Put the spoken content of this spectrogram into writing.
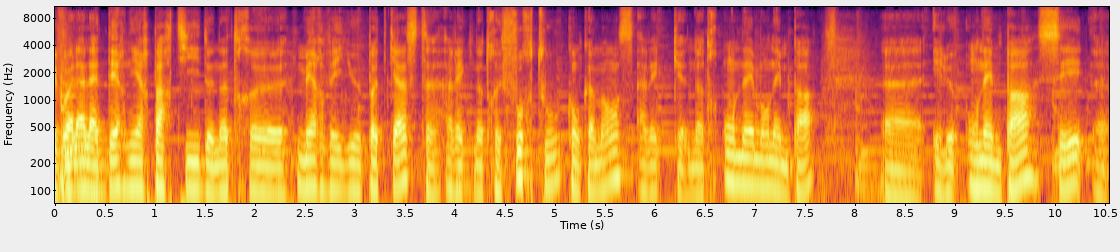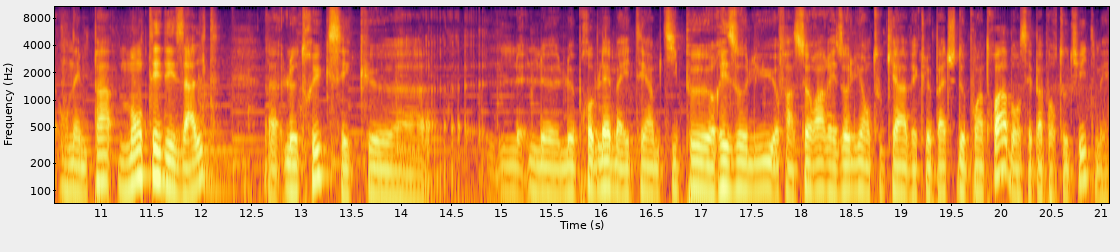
Et voilà la dernière partie de notre euh, merveilleux podcast avec notre fourre-tout qu'on commence avec notre on aime, on n'aime pas. Euh, et le on n'aime pas, c'est euh, on n'aime pas monter des altes. Le truc, c'est que le, problème a été un petit peu résolu, enfin sera résolu en tout cas avec le patch 2.3. Bon, c'est pas pour tout de suite, mais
